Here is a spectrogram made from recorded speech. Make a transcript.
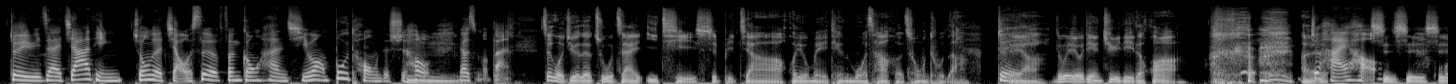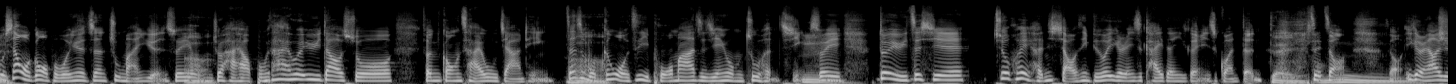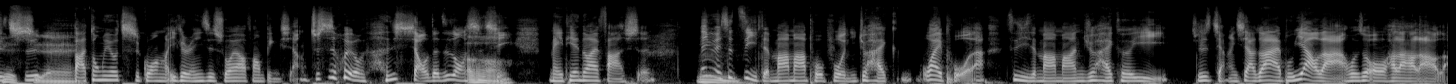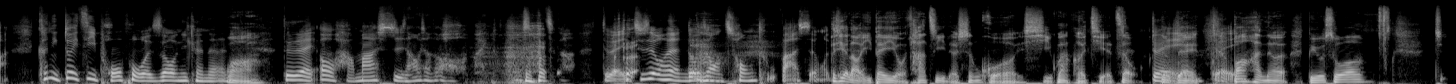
对于在家庭中的角色分工和期望不同的时候，嗯、要怎么办？这个我觉得住在一起是比较会有每天的摩擦和冲突的。对呀、啊，如果有点距离的话，就还好。是是是，我像我跟我婆婆，因为真的住蛮远，所以我们就还好，不太会遇到说分工财务家庭。但是我跟我自己婆妈之间，因为我们住很近，嗯、所以对于这些。就会很小心，比如说一个人一直开灯，一个人一直关灯，对，这种，嗯、一个人要一直吃，欸、把东西都吃光了，一个人一直说要放冰箱，就是会有很小的这种事情，哦、每天都在发生。那因为是自己的妈妈婆婆，你就还外婆啦，自己的妈妈，你就还可以。就是讲一下说哎不要啦，或者说哦好啦好啦好啦。可你对自己婆婆的时候，你可能哇对不对？哦好妈是，然后想说哦拜托这个 对，其实有很多这种冲突发生。而且老一辈有他自己的生活习惯和节奏，对，对不对？对，包含了比如说，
